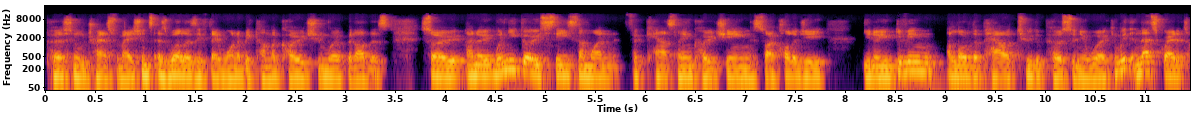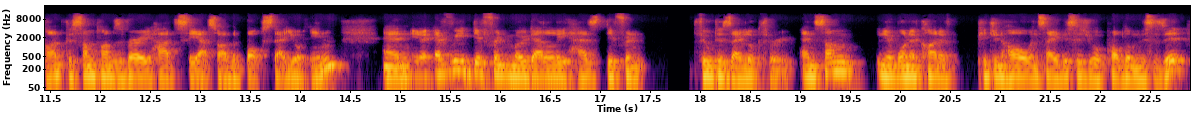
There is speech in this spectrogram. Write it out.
personal transformations as well as if they want to become a coach and work with others. So I know when you go see someone for counseling, coaching, psychology, you know, you're giving a lot of the power to the person you're working with. And that's great at times because sometimes it's very hard to see outside the box that you're in. And you know, every different modality has different filters they look through. And some you know want to kind of pigeonhole and say this is your problem this is it.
